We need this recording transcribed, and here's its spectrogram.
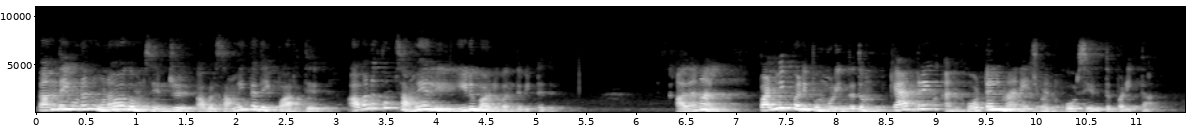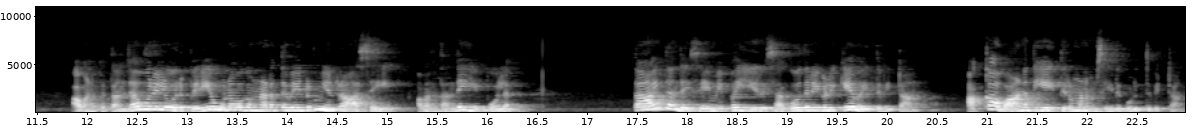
தந்தையுடன் உணவகம் சென்று அவர் சமைத்ததை பார்த்து அவனுக்கும் சமையலில் ஈடுபாடு வந்துவிட்டது. அதனால் பள்ளி படிப்பு முடிந்ததும் catering and hotel management course எடுத்து படித்தான். அவனுக்கு தஞ்சாவூரில் ஒரு பெரிய உணவகம் நடத்த வேண்டும் என்ற ஆசை அவன் தந்தையைப் போல. தாய் தந்தை சேமிப்பை இரு சகோதரிகளுக்கே வைத்து விட்டான். அக்கா வானதியை திருமணம் செய்து கொடுத்து விட்டான்.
